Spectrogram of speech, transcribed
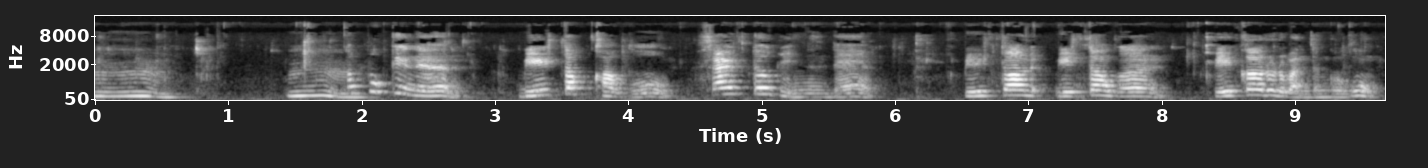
음. 음. 떡볶이는 밀떡하고 쌀떡이 있는데 밀떡, 밀떡은 밀가루로 만든 거고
